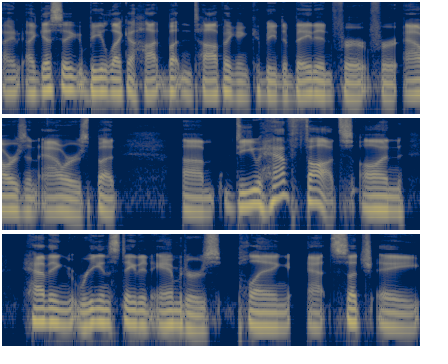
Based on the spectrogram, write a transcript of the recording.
I, I guess it could be like a hot button topic and could be debated for, for hours and hours. But um, do you have thoughts on having reinstated amateurs playing at such a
